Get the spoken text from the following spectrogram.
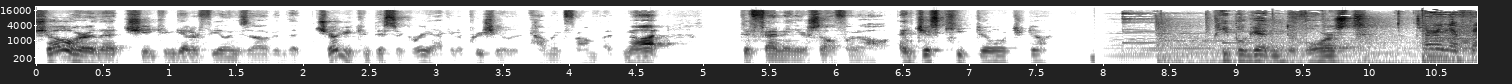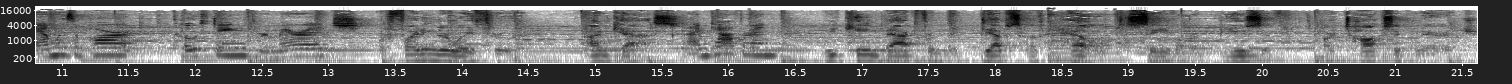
show her that she can get her feelings out and that sure you can disagree. I can appreciate where you're coming from, but not defending yourself at all. And just keep doing what you're doing. People getting divorced, tearing their families apart, coasting through marriage, or fighting their way through it. I'm Cass. And I'm Kathryn. We came back from the depths of hell to save our abusive, our toxic marriage.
